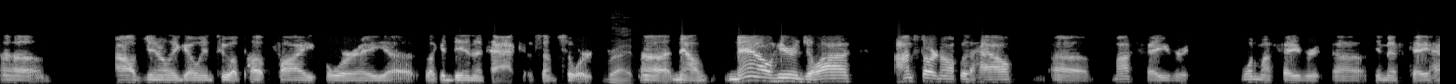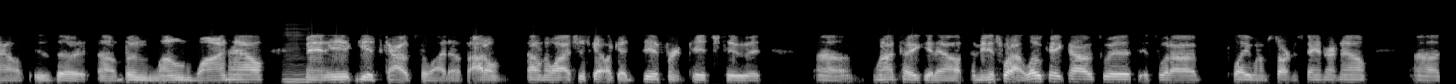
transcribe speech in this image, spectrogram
um, I'll generally go into a pup fight or a uh, like a den attack of some sort. Right. Uh, now, now here in July, I'm starting off with a howl. Uh, my favorite, one of my favorite uh, MFK howls is the uh, Boone Lone Wine Howl. Mhm. Man, it gets coyotes to light up. I don't, I don't know why. It's just got like a different pitch to it. uh, when I take it out, I mean, it's what I locate coyotes with. It's what I play when I'm starting to stand right now. Uh,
